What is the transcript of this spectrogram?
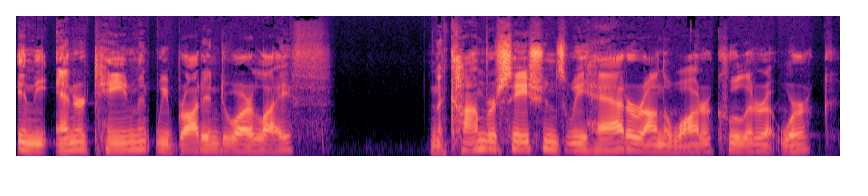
in the entertainment we brought into our life, in the conversations we had around the water cooler at work,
